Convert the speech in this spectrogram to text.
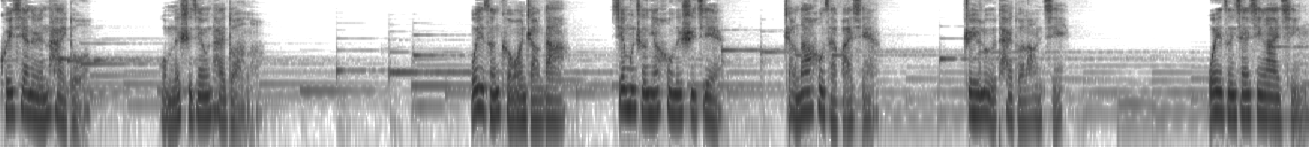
亏欠的人太多，我们的时间又太短了。我也曾渴望长大，羡慕成年后的世界。长大后才发现，这一路有太多狼藉。我也曾相信爱情，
